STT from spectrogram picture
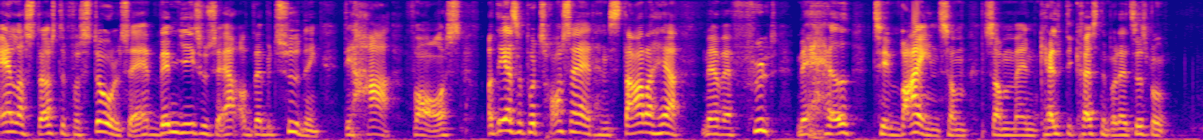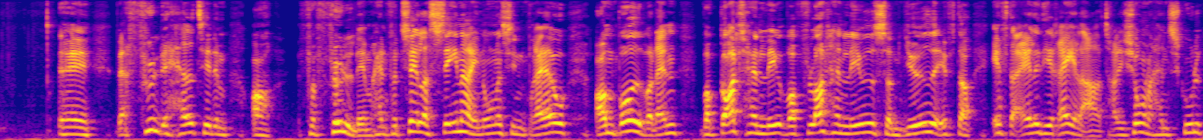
allerstørste forståelse af, hvem Jesus er, og hvad betydning det har for os. Og det er altså på trods af, at han starter her med at være fyldt med had til vejen, som, som man kaldte de kristne på det tidspunkt øh, være fyldt af had til dem og forfølge dem. Han fortæller senere i nogle af sine breve om både hvordan, hvor godt han levede, hvor flot han levede som jøde efter, efter alle de regler og traditioner han skulle,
